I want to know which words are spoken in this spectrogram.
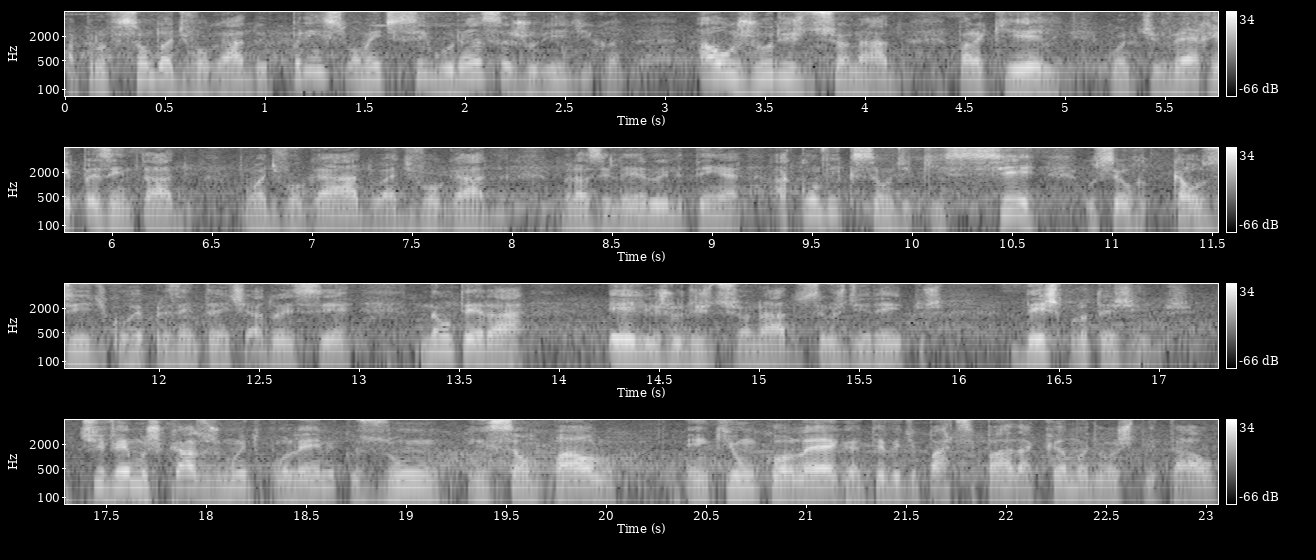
à profissão do advogado e, principalmente, segurança jurídica ao jurisdicionado, para que ele, quando tiver representado por um advogado, advogada brasileiro, ele tenha a convicção de que, se o seu causídico, representante, adoecer, não terá ele, jurisdicionado, seus direitos desprotegidos. Tivemos casos muito polêmicos, um em São Paulo, em que um colega teve de participar da cama de um hospital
